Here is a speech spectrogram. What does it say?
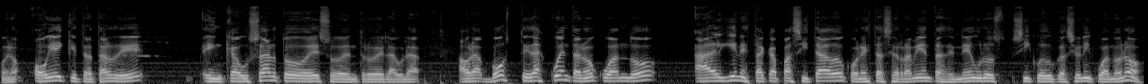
Bueno, hoy hay que tratar de encauzar todo eso dentro del aula. Ahora, vos te das cuenta, ¿no? Cuando alguien está capacitado con estas herramientas de neuropsicoeducación y cuando no.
